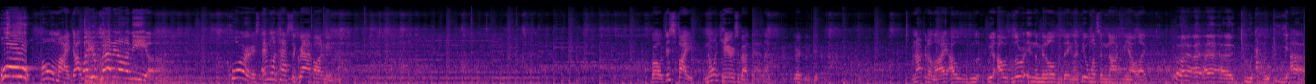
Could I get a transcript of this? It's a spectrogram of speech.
Oh! Oh my god, why are you grabbing on me? Of course, everyone has to grab on me. Bro, just fight. No one cares about that. Like, you're, you're, I'm not gonna lie. I was, we, I was literally in the middle of the thing. Like, people want to knock me out. Like, uh, uh, uh, yeah.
